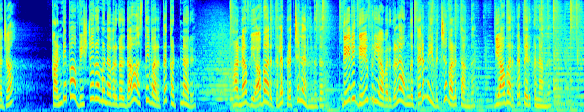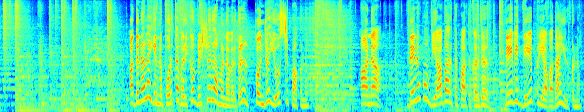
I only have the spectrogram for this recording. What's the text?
மகாராஜா கண்டிப்பா விஷ்ணுரமன் அவர்கள் தான் அஸ்திவாரத்தை கட்டினாரு. ஆனா வியாபாரத்துல பிரச்சனை இருந்தது. தேவி தேவ்பிரியா அவர்கள் அவங்க திறமைய வச்சு வளர்த்தாங்க. வியாபாரத்தை பெருக்குனாங்க. அதனால என்ன பொறுத்த வரைக்கும் விஷ்ணுராமன் அவர்கள் கொஞ்சம் யோசிச்சு பார்க்கணும். ஆனா தினமும் வியாபாரத்தை பாத்துக்கிறது தேவி தேவ்பிரியாவா தான் இருக்கணும்.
